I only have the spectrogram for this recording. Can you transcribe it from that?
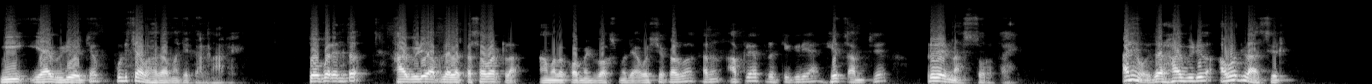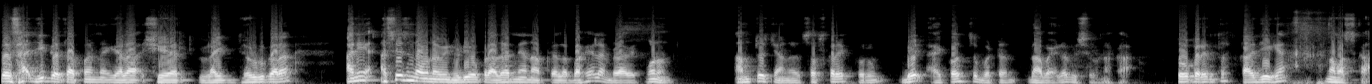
मी या व्हिडिओच्या पुढच्या भागामध्ये करणार आहे. तोपर्यंत हा व्हिडिओ आपल्याला कसा वाटला आम्हाला कॉमेंट बॉक्समध्ये अवश्य कळवा कारण आपल्या प्रतिक्रिया हेच आमचे प्रेरणास्त्रोत आहे. आणि हो जर हा व्हिडिओ आवडला असेल तर साहजिकच आपण याला शेअर लाईक जरूर करा. आणि असेच नवनवीन व्हिडिओ प्राधान्यानं आपल्याला बघायला मिळावेत म्हणून आमचं चॅनल सबस्क्राईब करून बेल आयकॉनचं बटन दाबायला विसरू नका. तोपर्यंत काळजी घ्या. नमस्कार.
